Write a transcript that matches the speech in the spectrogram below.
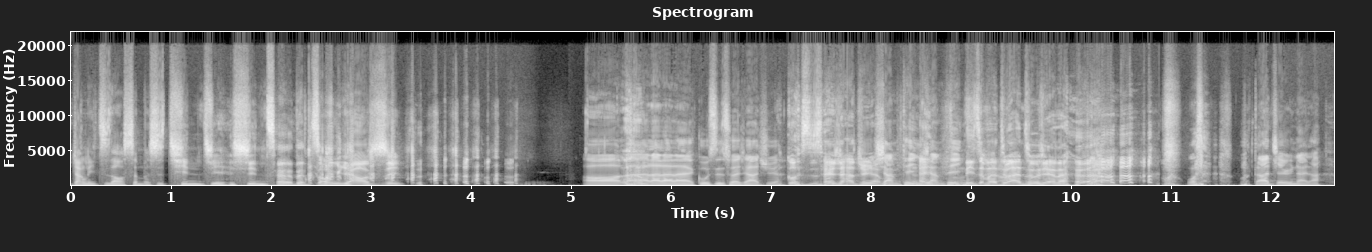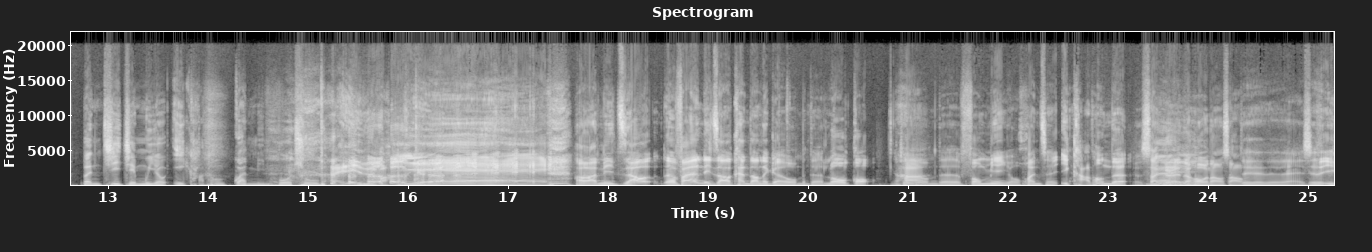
让你知道什么是清洁行车的重要性。好，来来来来，故事吹下去，故事吹下去，想听想听。你怎么突然出现了？我我搭捷运来了。本集节目由一卡通冠名播出。可以的吧？耶！好了，你只要呃，反正你只要看到那个我们的 logo，就是我们的封面有换成一卡通的三个人的后脑勺。对对对对，就是一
